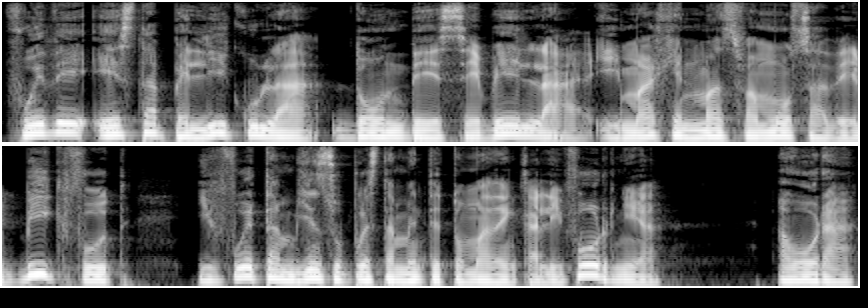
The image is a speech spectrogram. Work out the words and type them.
fue de esta película donde se ve la imagen más famosa del Bigfoot y fue también supuestamente tomada en California. Ahora,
